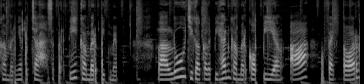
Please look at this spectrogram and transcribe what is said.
gambarnya pecah, seperti gambar bitmap. Lalu, jika kelebihan gambar kopi yang A, vektor,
